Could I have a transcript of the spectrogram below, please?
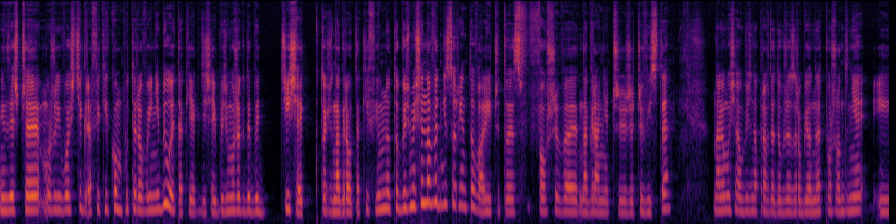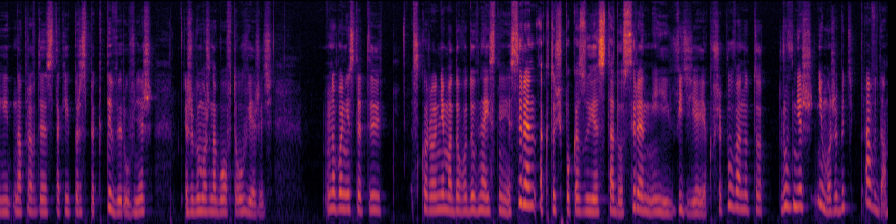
więc jeszcze możliwości grafiki komputerowej nie były takie jak dzisiaj. Być może gdyby dzisiaj ktoś nagrał taki film, no to byśmy się nawet nie zorientowali, czy to jest fałszywe nagranie, czy rzeczywiste. No ale musiało być naprawdę dobrze zrobione, porządnie i naprawdę z takiej perspektywy również, żeby można było w to uwierzyć. No bo niestety, skoro nie ma dowodów na istnienie syren, a ktoś pokazuje stado syren i widzi je jak przepływa, no to również nie może być prawda.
